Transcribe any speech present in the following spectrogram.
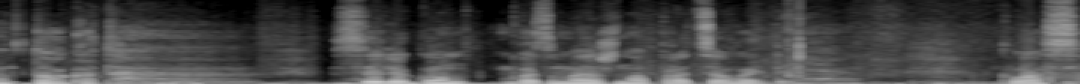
От так от. Силікон безмежно працьовитий. Клас.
